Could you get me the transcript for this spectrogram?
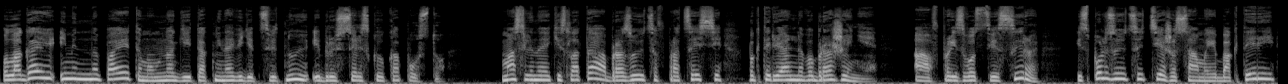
Полагаю, именно поэтому многие так ненавидят цветную и брюссельскую капусту. Масляная кислота образуется в процессе бактериального брожения, а в производстве сыра используются те же самые бактерии,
